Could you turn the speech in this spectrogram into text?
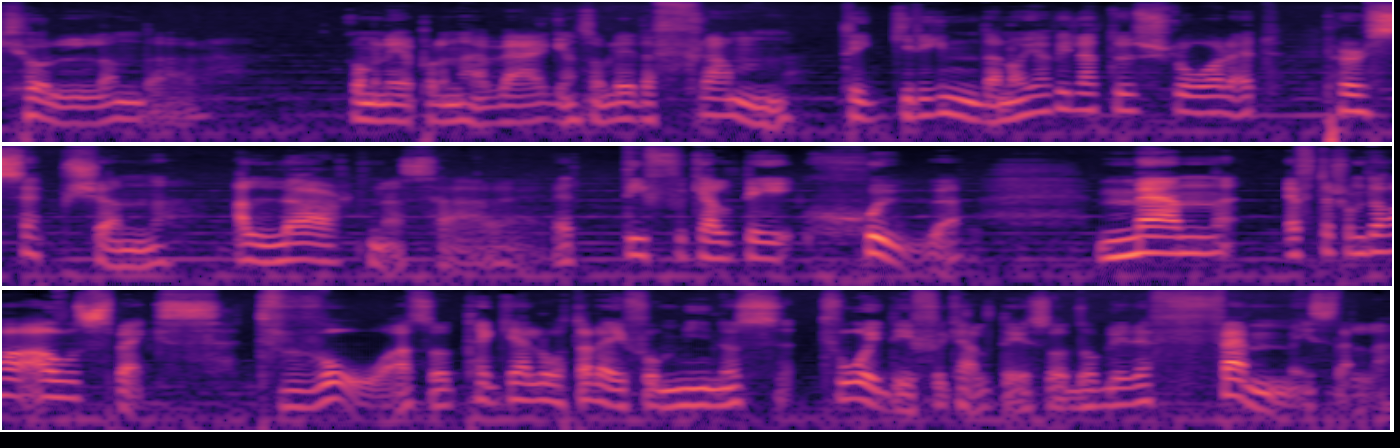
kullen där. Kommer ner på den här vägen som leder fram till grinden och jag vill att du slår ett perception alertness här. Ett difficulty 7. Men eftersom du har auspex 2 så tänker jag låta dig få minus 2 i difficulty så då blir det 5 istället.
